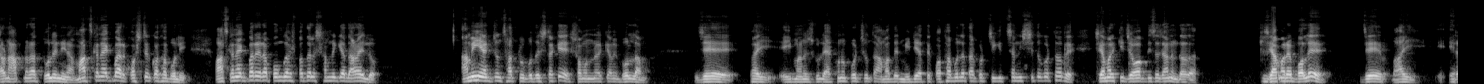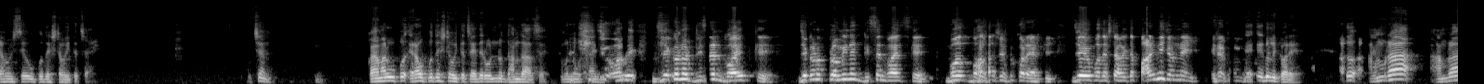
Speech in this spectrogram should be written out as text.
কারণ আপনারা তোলেনি না। মাঝখানে একবার কষ্টের কথা বলি। মাঝখানে একবার এরা পঙ্গু হাসপাতালের সামনে গিয়ে দাঁড়াইলো। আমি একজন ছাত্র উপদেষ্টাকে, সমন্বয়কে আমি বললাম যে, ভাই, এই মানুষগুলো এখনও পর্যন্ত আমাদের মিডিয়াতে কথা বলে তারপর চিকিৎসা নিশ্চিত করতে হবে? সে আমার কি জবাব দিচ্ছে জানেন, দাদা? সে আমারে বলে যে ভাই এরা হচ্ছে উপদেষ্টা হইতে চায়। বুঝছেন? আমার এরা উপদেষ্টা হইতে চায় এদের অন্য ধান্দা আছে। কিছু বলে যে কোনো ডিসেন্ট ভয়েস কে যে কোনো প্রমিনেন্ট ডিসেন্ট ভয়েস কে বলা শুরু করে আর কি যে উপদেশটা হইতে পারেনি জন্যই এরকম। এগুলি করে। তো আমরা আমরা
